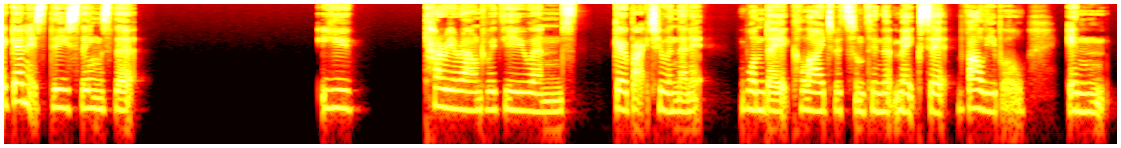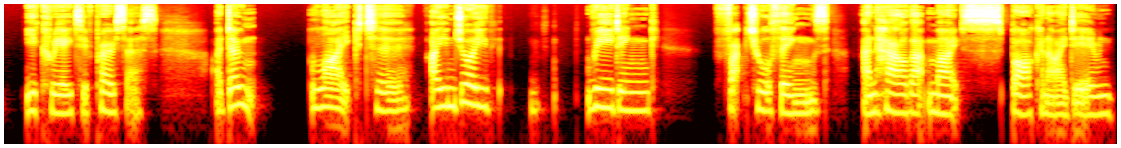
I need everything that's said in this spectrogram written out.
again, it's these things that you carry around with you and go back to, and then it one day it collides with something that makes it valuable in your creative process. I don't like to, I enjoy reading factual things and how that might spark an idea and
